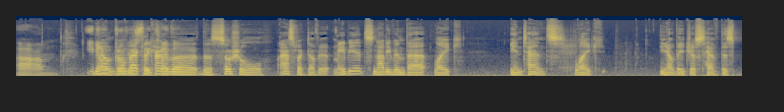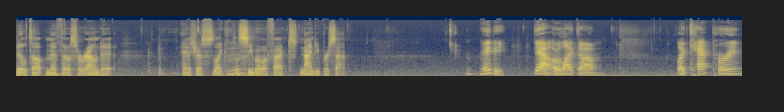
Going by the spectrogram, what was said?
Um, you, You know, know, going back to kind cycle. of the the social aspect of it, maybe it's not even that like intense. Like, you know, they just have this built up mythos around it, and it's just like Hmm. placebo effect, ninety percent. maybe, yeah, or like um, like cat purring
